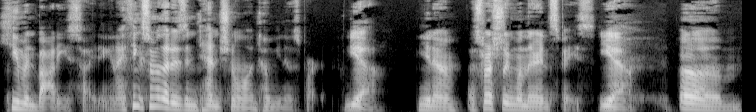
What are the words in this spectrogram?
human bodies fighting and i think some of that is intentional on tomino's part Yeah. you know especially when they're in space Yeah. um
